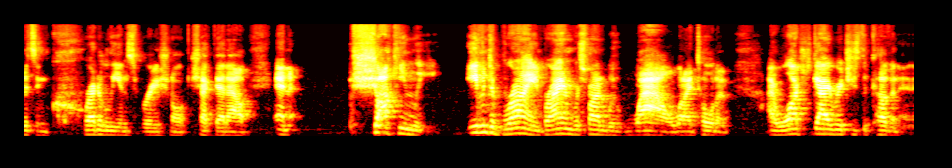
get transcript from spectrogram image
but it's incredibly inspirational. Check that out. And shockingly, even to Brian, Brian responded with "Wow" when I told him I watched Guy Ritchie's The Covenant,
